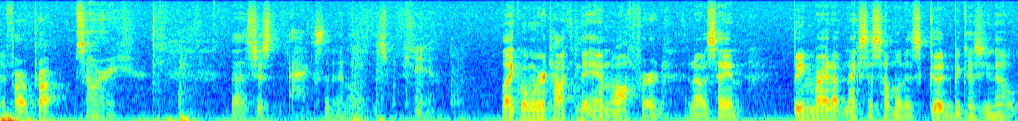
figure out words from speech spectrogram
if our prop, sorry, that's just accidental at this point. I know. Like when we were talking to Ann Wofford, and I was saying, being right up next to someone is good because you know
